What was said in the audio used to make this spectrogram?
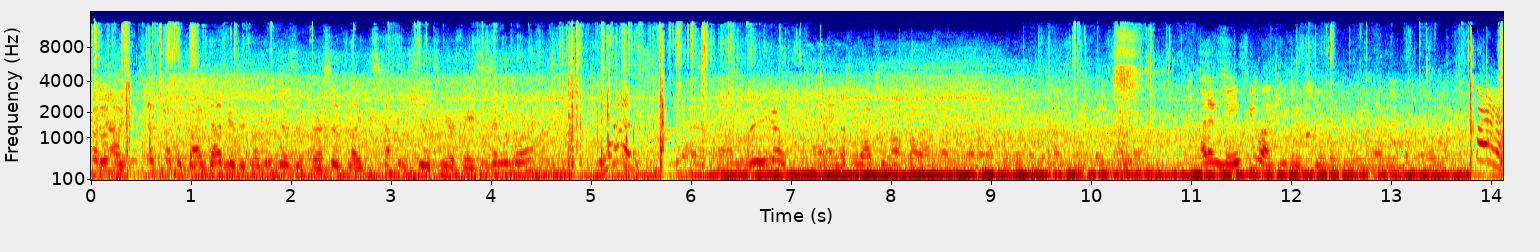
But I was just thinking on drive down here that nobody does aggressive, like, stuffing shields in your faces anymore. He does! There you go. And you should actually walk by I didn't mean to, I was using a shield Bam!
